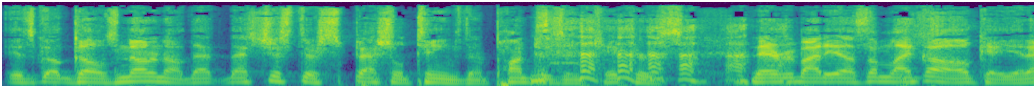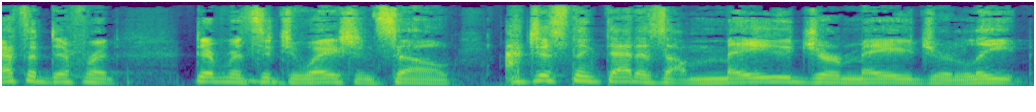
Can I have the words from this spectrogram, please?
is go, goes, no, no, no, that that's just their special teams, their punters and kickers, and everybody else. I'm like, oh, okay, yeah, that's a different different situation. So I just think that is a major, major leap,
